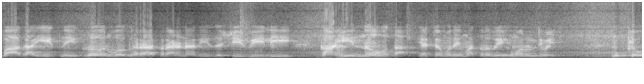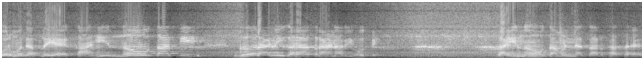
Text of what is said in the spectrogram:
बाधा येत नाही घर व घरात राहणारी जशी वेली काही न होता याच्यामध्ये मात्र रेघ मारून ठेवायची. मुख्य वर्म त्यातलं हे आहे. काही न होता ती घर आणि घरात राहणारी होते. काही न होता म्हणण्याचा अर्थ असा आहे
